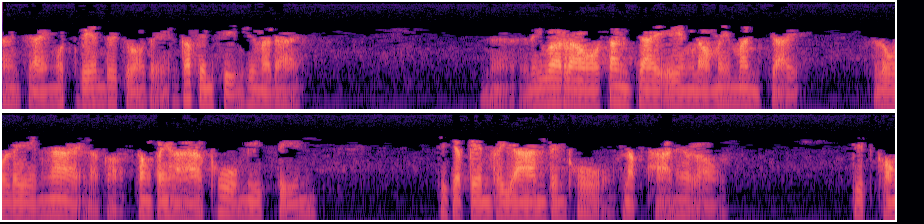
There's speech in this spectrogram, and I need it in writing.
ตั้งใจงดเว้นด้วยตัวตัวเองก็เป็นศีลขึ้นมาได้นี่ว่าเราตั้งใจเองเราไม่มั่นใจ โลเลง่าย แล้วก็ต้องไปหาผู้มีศีล ที่จะเป็นพยานเป็นผู้หลักฐานให้เรา จิตของ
